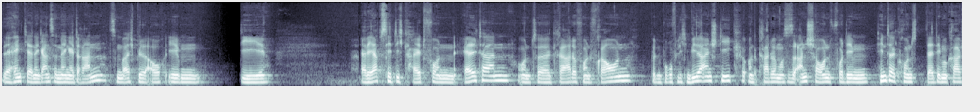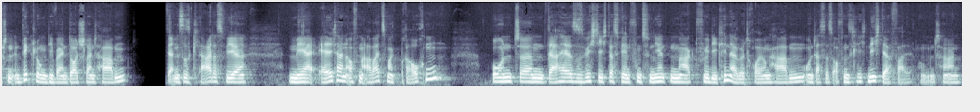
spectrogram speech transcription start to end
Da hängt ja eine ganze Menge dran. Zum Beispiel auch eben die Erwerbstätigkeit von Eltern und äh, gerade von Frauen für den beruflichen Wiedereinstieg. Und gerade wenn wir uns das anschauen vor dem Hintergrund der demografischen Entwicklung, die wir in Deutschland haben, dann ist es klar, dass wir mehr Eltern auf dem Arbeitsmarkt brauchen. Und ähm, daher ist es wichtig, dass wir einen funktionierenden Markt für die Kinderbetreuung haben. Und das ist offensichtlich nicht der Fall momentan.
